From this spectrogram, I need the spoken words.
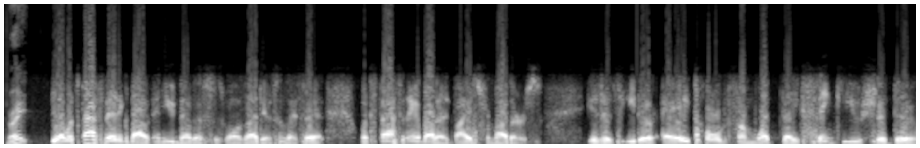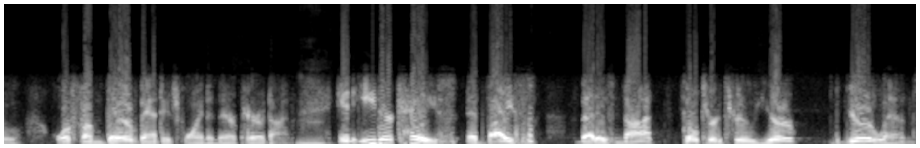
right? Yeah, what's fascinating about, and you know this as well as I do, as soon as I say it, what's fascinating about advice from others is it's either A, told from what they think you should do, or from their vantage point and their paradigm. Mm. In either case, advice that is not filtered through your your lens,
